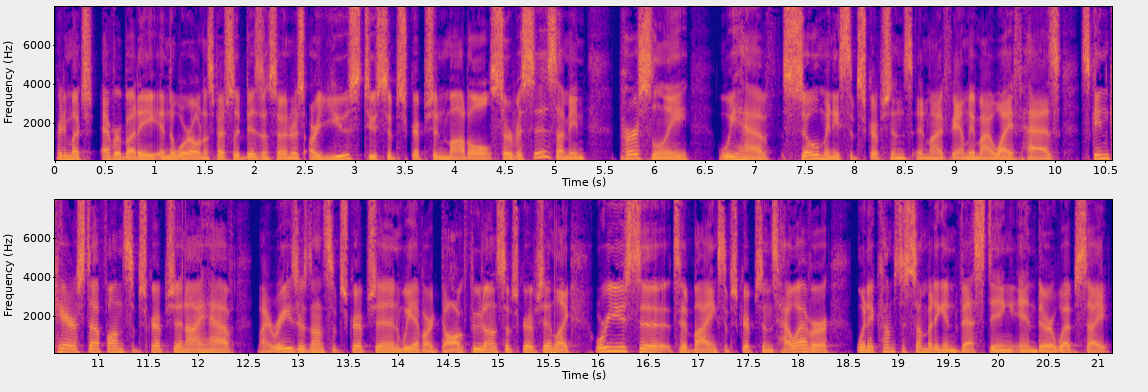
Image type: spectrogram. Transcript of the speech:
pretty much everybody in the world, especially business owners, are used to subscription model services. I mean, personally, we have so many subscriptions in my family. My wife has skincare stuff on subscription. I have my razors on subscription. We have our dog food on subscription. Like we're used to, to buying subscriptions. However, when it comes to somebody investing in their website,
